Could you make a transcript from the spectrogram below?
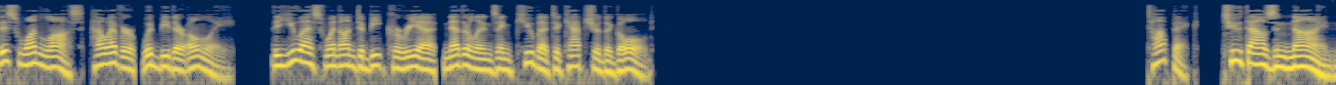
This one loss, however, would be their only. The U.S. went on to beat Korea, Netherlands and Cuba to capture the gold. Topic 2009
